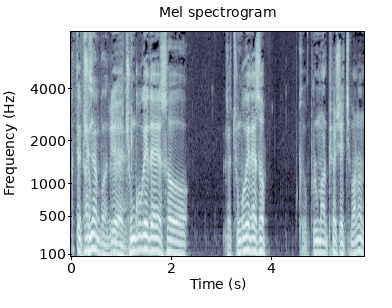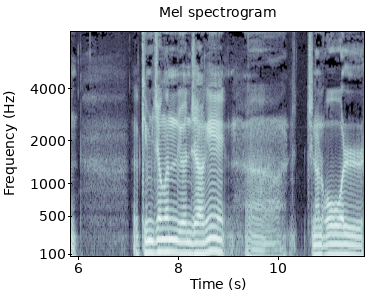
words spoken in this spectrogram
그때 다시 중- 한번. 예, 네. 중국에 대해서 중국에 대해서 그 불만을 표시했지만은 김정은 위원장이 어, 지난 5월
